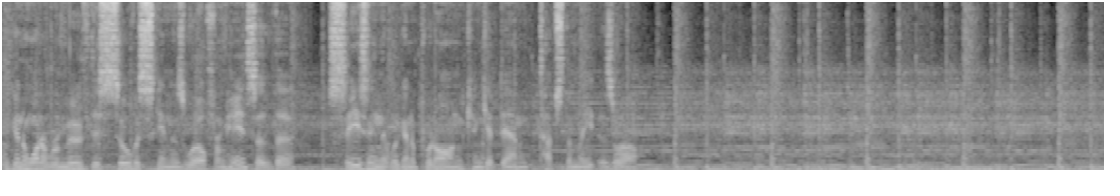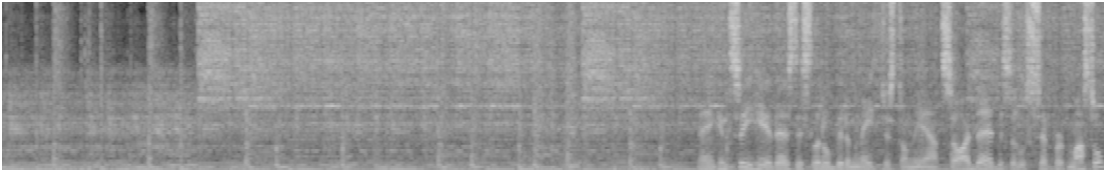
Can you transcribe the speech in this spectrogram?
We're going to want to remove this silver skin as well from here so the seasoning that we're going to put on can get down and touch the meat as well. Now you can see here there's this little bit of meat just on the outside there, this little separate muscle.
